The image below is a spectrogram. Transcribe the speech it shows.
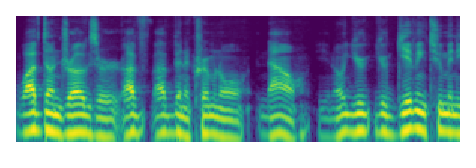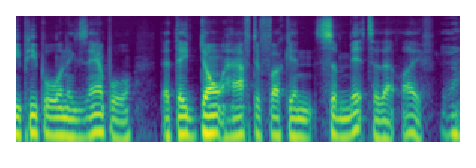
well, I've done drugs or I've I've been a criminal now. You know, you're you're giving too many people an example that they don't have to fucking submit to that life. Yeah.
